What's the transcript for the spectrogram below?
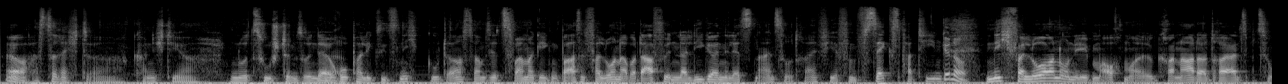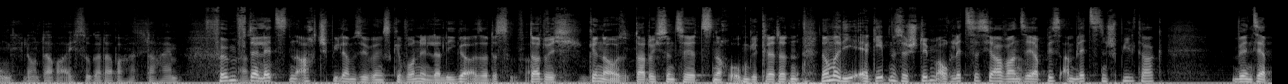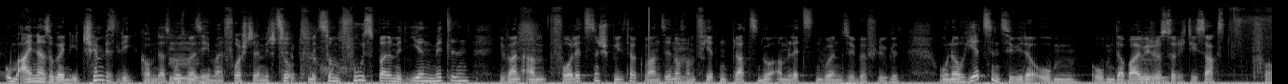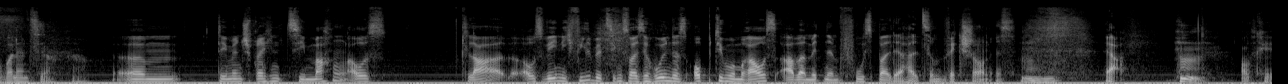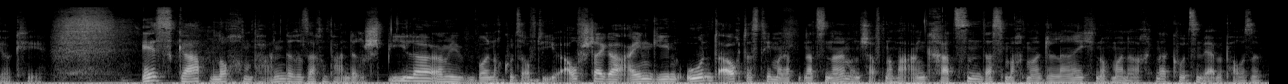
Ja, hast du recht. äh, Kann ich dir nur zustimmen. So in der Europa League sieht es nicht gut aus. Da haben sie jetzt zweimal gegen Basel verloren, aber dafür in der Liga in den letzten 1, 2, 3, 4, 5, 6 Partien Genau. nicht verloren und eben auch mal Granada 3-1 bezogen. Und da war ich sogar dabei, daheim. Fünf der letzten acht Spiele haben sie übrigens gewonnen in der Liga. Also das dadurch, genau, dadurch sind sie jetzt nach oben geklettert. Nochmal, die Ergebnisse stimmen. Auch letztes Jahr waren sie ja bis am letzten Spieltag, wenn sie ja um einer sogar in die Champions League gekommen, das muss man sich mal vorstellen. Mit so, mit so einem Fußball, mit ihren Mitteln, die waren am vorletzten Spieltag, waren sie noch am vierten Platz, nur am letzten wurden sie überflügelt. Und auch jetzt sind sie wieder oben, oben dabei, wie du es so richtig sagst. Vor Valencia. Ja. Ähm, dementsprechend, sie machen aus, klar, aus wenig viel, beziehungsweise holen das Optimum raus, aber mit einem Fußball, der halt zum Wegschauen ist. Ja, Okay, okay. Es gab noch ein paar andere Sachen, ein paar andere Spieler. Wir wollen noch kurz auf die Aufsteiger eingehen und auch das Thema Nationalmannschaft nochmal ankratzen. Das machen wir gleich nochmal nach einer kurzen Werbepause.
